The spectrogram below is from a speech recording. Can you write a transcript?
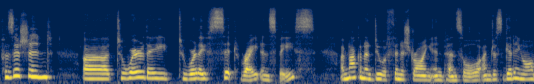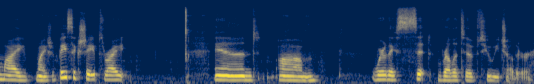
positioned uh, to where they to where they sit right in space. I'm not going to do a finished drawing in pencil. I'm just getting all my, my basic shapes right and um, where they sit relative to each other.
